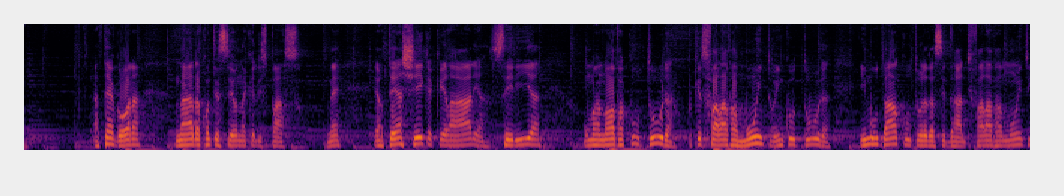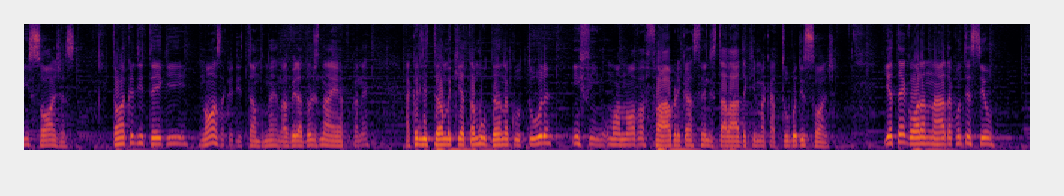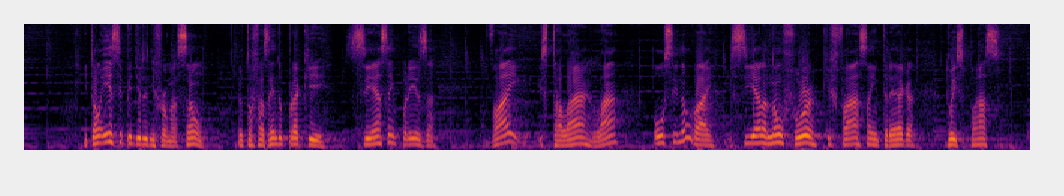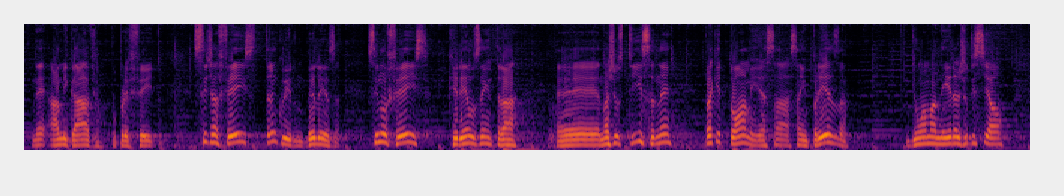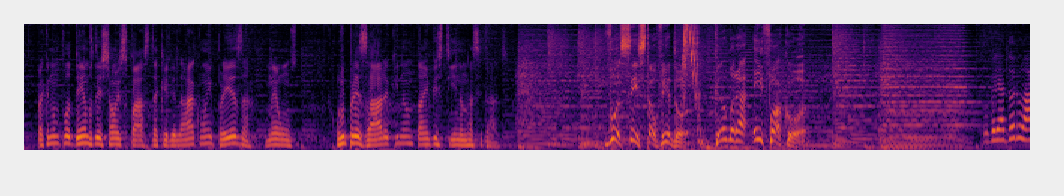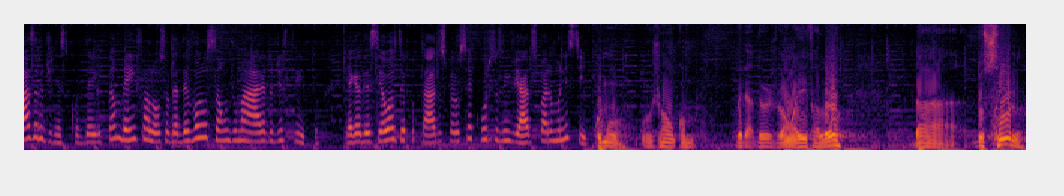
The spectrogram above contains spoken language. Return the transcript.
até agora nada aconteceu naquele espaço. Né? Eu até achei que aquela área seria uma nova cultura, porque eles falavam muito em cultura e mudar a cultura da cidade, falava muito em sojas. Então acreditei que nós acreditamos, né, nós vereadores na época, né, acreditamos que ia estar mudando a cultura, enfim, uma nova fábrica sendo instalada aqui em Macatuba de soja. E até agora nada aconteceu. Então, esse pedido de informação eu estou fazendo para que, se essa empresa vai instalar lá ou se não vai. Se ela não for, que faça a entrega do espaço né, amigável para o prefeito. Se já fez, tranquilo, beleza. Se não fez, queremos entrar é, na justiça, né, para que tome essa, essa empresa de uma maneira judicial, para que não podemos deixar um espaço daquele lá com uma empresa, né, um, um empresário que não está investindo na cidade. Você está ouvindo Câmara em Foco. O vereador Lázaro Diniz Cordeiro também falou sobre a devolução de uma área do distrito e agradeceu aos deputados pelos recursos enviados para o município. Como o João, como o vereador João aí falou, da, do silo.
